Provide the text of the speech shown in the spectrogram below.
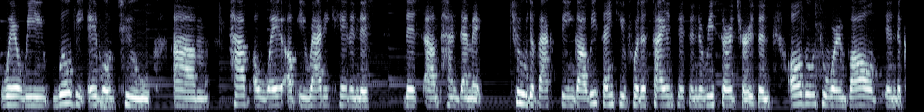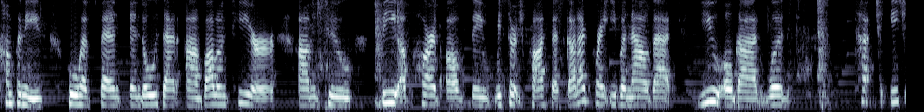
where we will be able to um, have a way of eradicating this this um, pandemic through the vaccine. God, we thank you for the scientists and the researchers and all those who were involved in the companies who have spent and those that um, volunteer um, to be a part of the research process. God, I pray even now that you, oh God, would touch each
